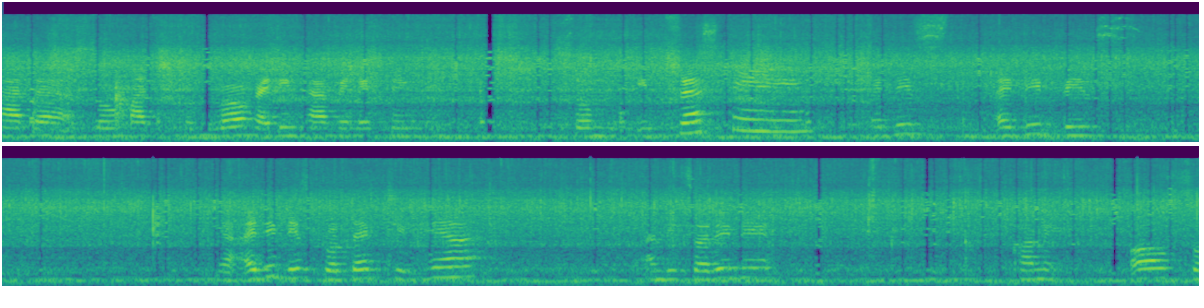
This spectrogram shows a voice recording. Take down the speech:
had uh, so much to vlog. I didn't have anything so interesting. I did i did this yeah i did this protective hair and it's already coming. Also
